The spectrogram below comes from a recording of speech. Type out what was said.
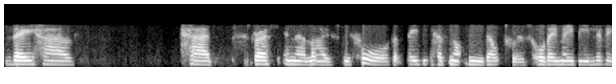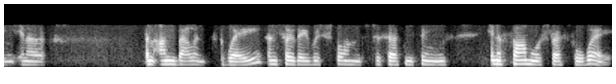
they have had stress in their lives before that maybe has not been dealt with, or they may be living in a an unbalanced way, and so they respond to certain things in a far more stressful way.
